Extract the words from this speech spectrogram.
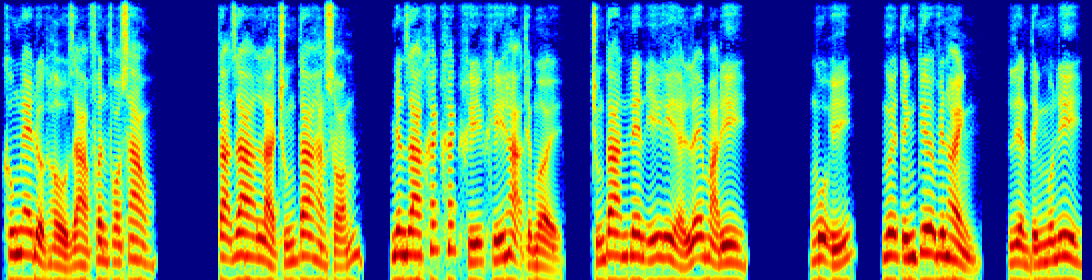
không nghe được hầu già phân phó sao. Tạ ra là chúng ta hàng xóm, nhân ra khách khách khí khí hạ thì mời, chúng ta nên ý đi lễ mà đi. Ngụ ý, ngươi tính kia viên hành, liền tính muốn đi,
